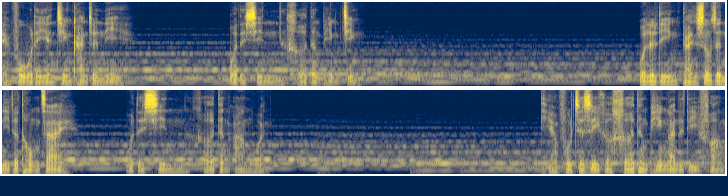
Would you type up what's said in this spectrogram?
天父，我的眼睛看着你，我的心何等平静，我的灵感受着你的同在，我的心何等安稳。天父，这是一个何等平安的地方，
